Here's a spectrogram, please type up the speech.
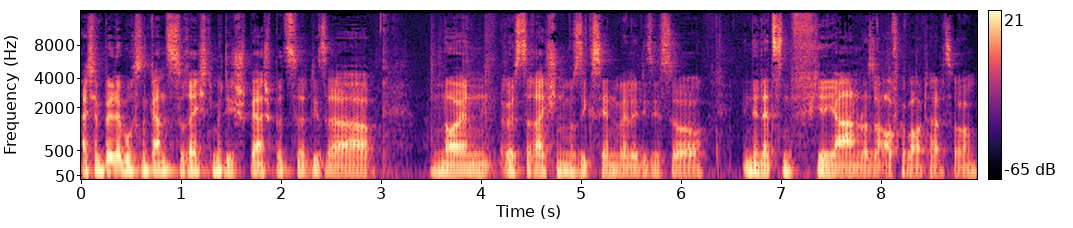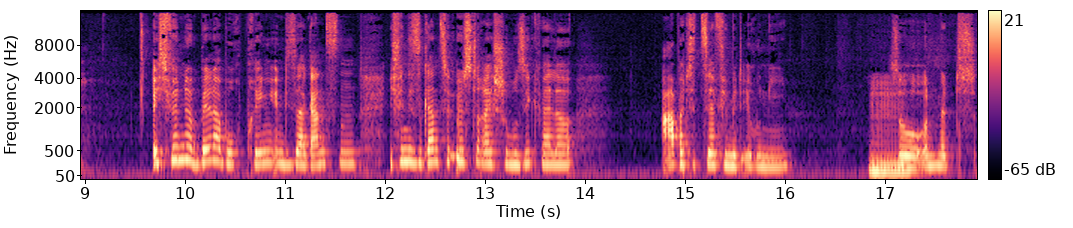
Also ich finde, Bilderbuch sind ganz zu Recht mit die Speerspitze dieser neuen österreichischen Musikszenenwelle, die sich so in den letzten vier Jahren oder so aufgebaut hat. So. Ich finde, Bilderbuch bringen in dieser ganzen, ich finde, diese ganze österreichische Musikwelle arbeitet sehr viel mit Ironie. Mhm. So und mit,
